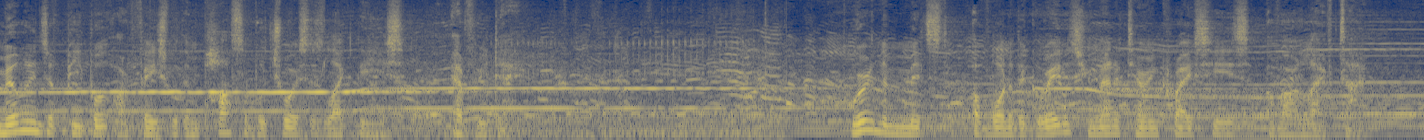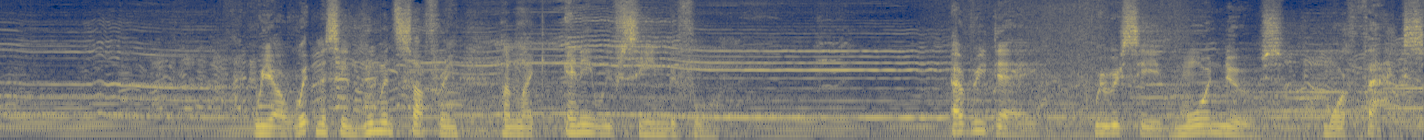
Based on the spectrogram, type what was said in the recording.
Millions of people are faced with impossible choices like these every day. We're in the midst of one of the greatest humanitarian crises of our lifetime. We are witnessing human suffering unlike any we've seen before. Every day, we receive more news, more facts,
